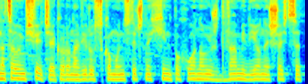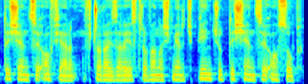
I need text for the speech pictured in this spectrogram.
Na całym świecie koronawirus komunistycznych Chin pochłonął już 2 miliony 600 tysięcy ofiar. Wczoraj zarejestrowano śmierć 5 tysięcy osób.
